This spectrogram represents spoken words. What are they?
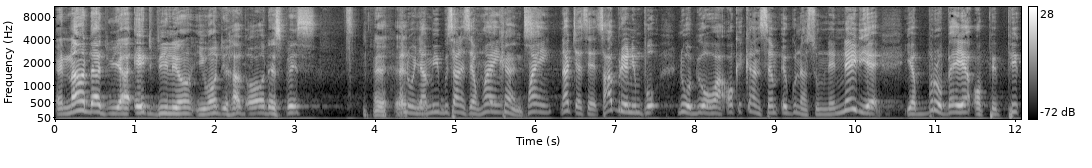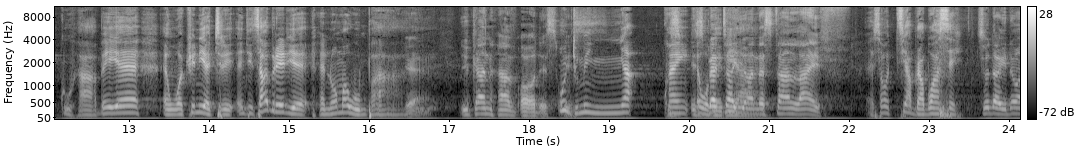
And now that we are 8 billion, you want to have all the space? ɛna onyame busa no sɛ hwan hwan na kyerɛ sɛ saa berɛ no mpo na obi wɔ hɔ a ɔkeka nsɛm egu n'asom na nnɛ deɛ yɛboro bɛyɛ ɔpepe kuhaa bɛyɛ nwɔtwe ne akyire nti saa berɛ deɛ ɛnɔɔma wɔ m paa yeah. You can't have all the space. wontumi nya kwan It's wɔ better you baabiaa understand life ɛsɛ wote abrabɔ ase so that you don't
